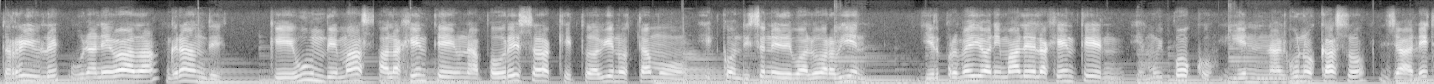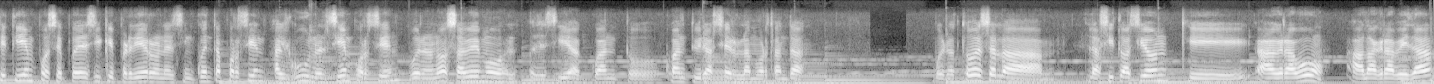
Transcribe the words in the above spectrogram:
terrible una nevada grande que hunde más a la gente en una pobreza que todavía no estamos en condiciones de evaluar bien y el promedio de animales de la gente es muy poco y en algunos casos ya en este tiempo se puede decir que perdieron el 50%, algunos el 100%. Bueno, no sabemos, decía, cuánto, cuánto irá a ser la mortandad. Bueno, toda esa es la, la situación que agravó a la gravedad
